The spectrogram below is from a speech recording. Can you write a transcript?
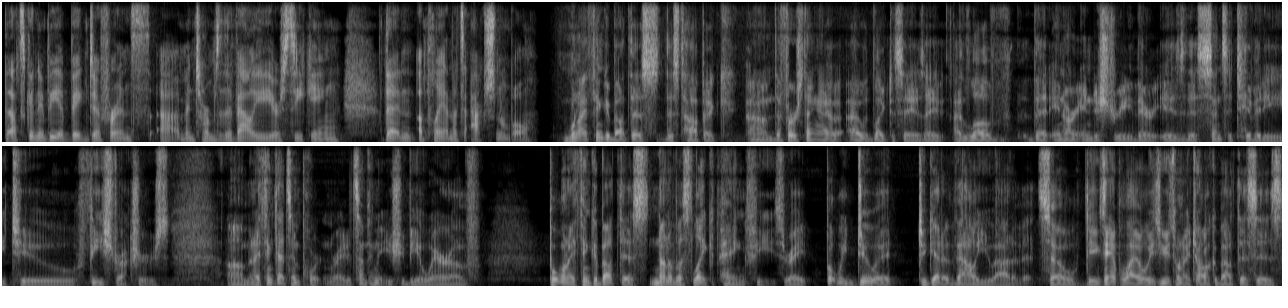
that's going to be a big difference um, in terms of the value you're seeking than a plan that's actionable. When I think about this this topic, um, the first thing I, I, would like to say is I, I love that in our industry there is this sensitivity to fee structures, um, and I think that's important, right? It's something that you should be aware of. But when I think about this, none of us like paying fees, right? But we do it to get a value out of it. So the example I always use when I talk about this is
